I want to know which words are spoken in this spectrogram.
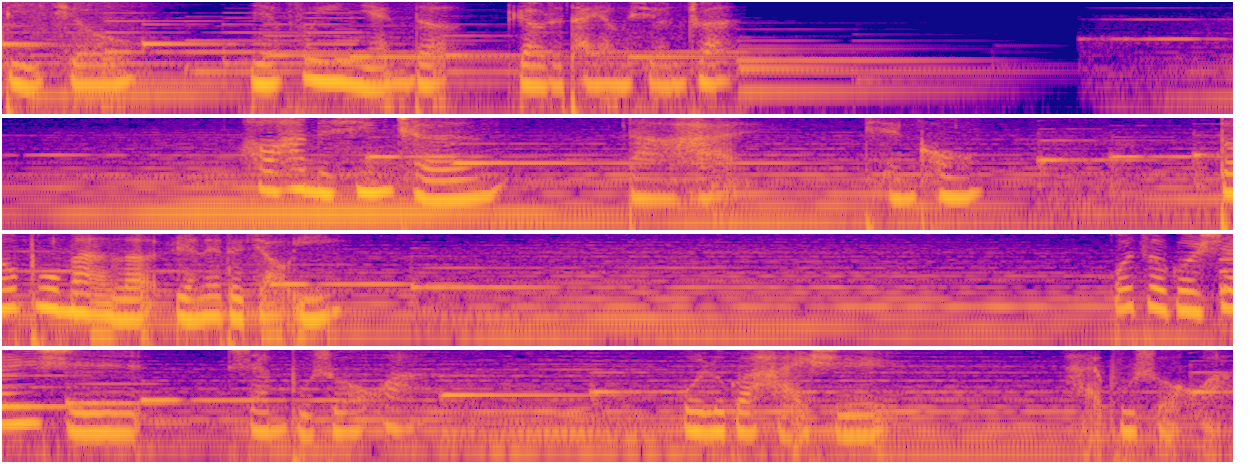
地球年复一年的绕着太阳旋转，浩瀚的星辰、大海、天空，都布满了人类的脚印。我走过山时，山不说话；我路过海时，海不说话。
